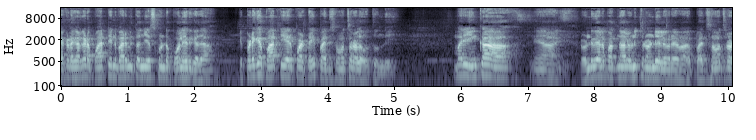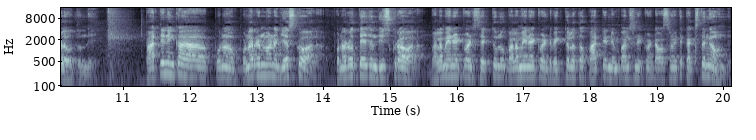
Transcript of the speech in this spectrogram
ఎక్కడికక్కడ పార్టీని పరిమితం చేసుకుంటూ పోలేరు కదా. ఇప్పటికే పార్టీ ఏర్పాటై పది సంవత్సరాలు అవుతుంది. మరి ఇంకా రెండు వేల పద్నాలుగు నుంచి రెండు వేల ఇరవై పది సంవత్సరాలు అవుతుంది. పార్టీని ఇంకా పున పునర్నిర్మాణం చేసుకోవాలా? పునరుత్తేజం తీసుకురావాలా? బలమైనటువంటి శక్తులు బలమైనటువంటి వ్యక్తులతో పార్టీని నింపాల్సినటువంటి అవసరం అయితే ఖచ్చితంగా ఉంది.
